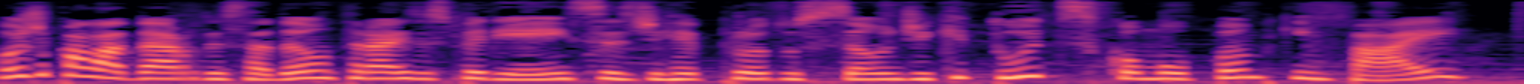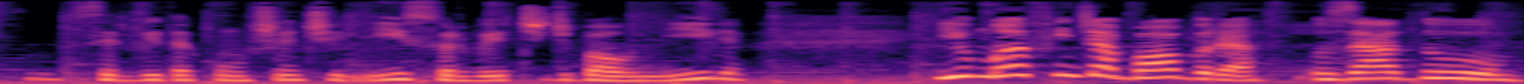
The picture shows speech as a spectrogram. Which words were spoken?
Hoje o Paladar do Estadão traz experiências de reprodução de quitutes, como o pumpkin pie, servida com chantilly, sorvete de baunilha, e o muffin de abóbora, usado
